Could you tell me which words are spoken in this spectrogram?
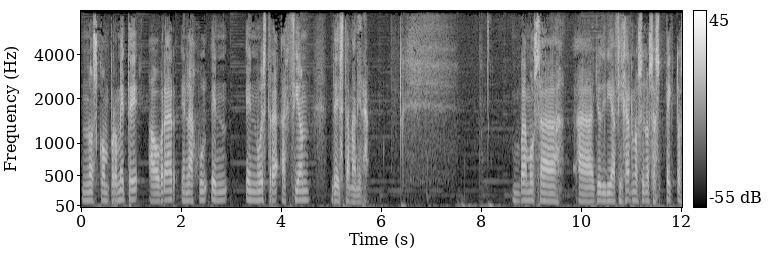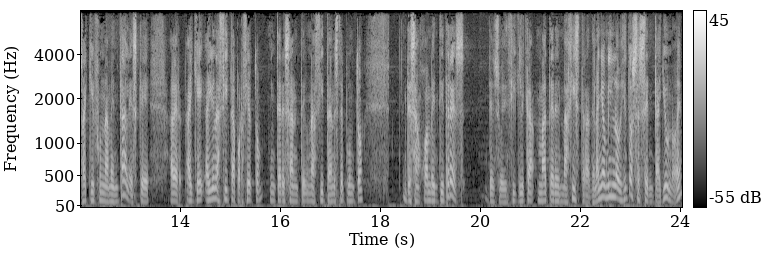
nos compromete a obrar en, nuestra acción de esta manera. Vamos a yo diría, fijarnos en los aspectos aquí fundamentales. Que, a ver, hay, que, hay una cita, por cierto, interesante, una cita en este punto, de San Juan 23, de su encíclica Mater et Magistra, del año 1961, ¿eh?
